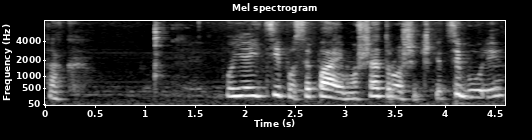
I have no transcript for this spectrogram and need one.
Так. По яйці посипаємо ще трошечки цибулі.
